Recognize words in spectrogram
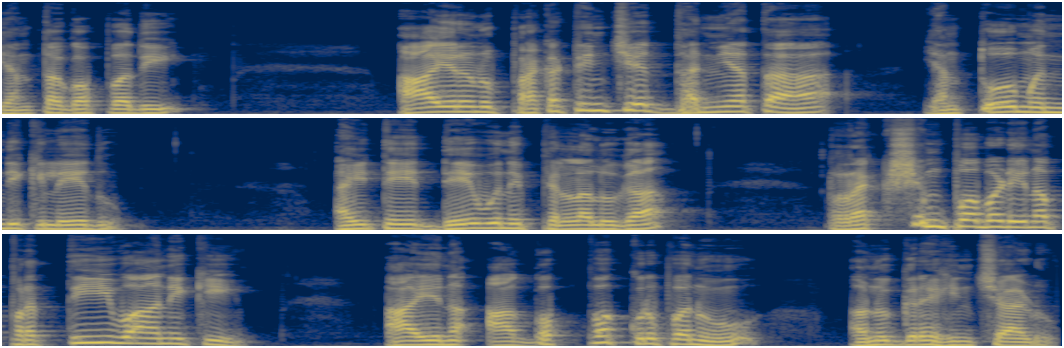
ఎంత గొప్పది? ఆయనను ప్రకటించే ధన్యత ఎంతోమందికి లేదు. అయితే దేవుని పిల్లలుగా రక్షింపబడిన ప్రతీవానికి ఆయన ఆ గొప్ప కృపను అనుగ్రహించాడు.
